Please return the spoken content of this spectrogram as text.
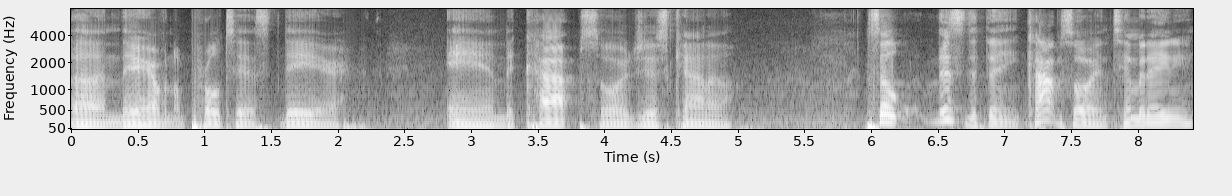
Uh, and they're having a protest there, and the cops are just kind of. So this is the thing: cops are intimidating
